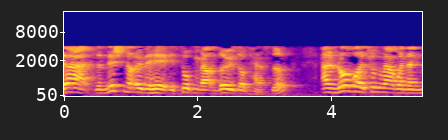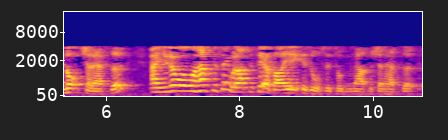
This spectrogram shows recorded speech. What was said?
that the Mishnah over here is talking about those of Hesuk, and Rabbi is talking about when they're not Shel and you know what we'll have to say? We'll have to say Abaye is also talking about the Hefzer.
